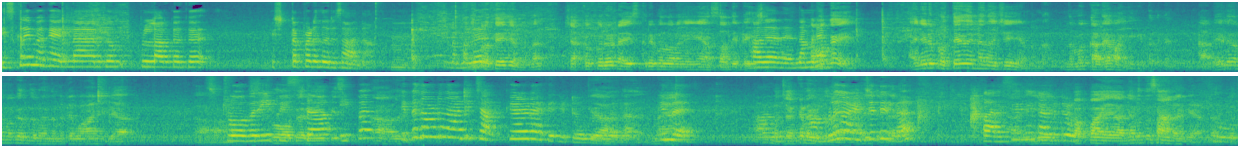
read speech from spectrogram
ഐസ്ക്രീം ഒക്കെ എല്ലാവർക്കും പിള്ളേർക്കൊക്കെ ഇഷ്ടപ്പെടുന്ന ഒരു സാധനമാണ് ചക്കക്കുരുവിന്റെ ഐസ്ക്രീം എന്ന് പറഞ്ഞു കഴിഞ്ഞാൽ അസാധ്യ ടേസ്റ്റ് അതിനൊരു പ്രത്യേകത എന്നാന്ന് വെച്ച് കഴിഞ്ഞാൽ നമുക്ക് കടയിൽ വാങ്ങി കിട്ടത്തില്ല. കടയിൽ നമുക്ക് എന്താ പറയുക മറ്റേ വാനില സ്ട്രോബെറി പിസ്ത ഇപ്പൊ ഇപ്പൊ നമ്മുടെ നാട്ടിൽ ചക്കയുടെ ഒക്കെ കിട്ടും. ഇല്ലേ? നമ്മൾ. കഴിച്ചിട്ടില്ല. പപ്പായ അങ്ങനത്തെ സാധനമൊക്കെയാണ്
